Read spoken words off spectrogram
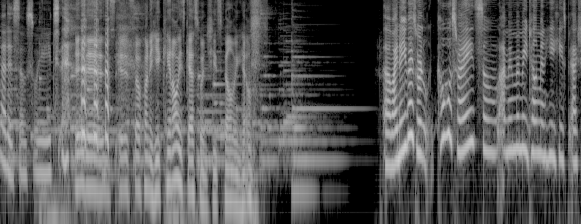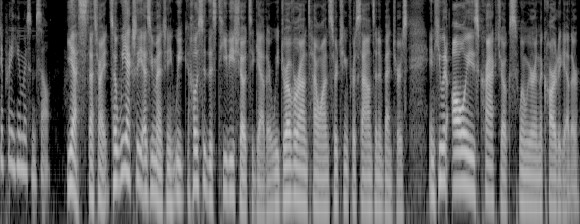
That is so sweet. it is. It is so funny. He can always guess when she's filming him. Um, I know you guys were co-hosts, right? So I remember you telling me he, he's actually pretty humorous himself. Yes, that's right. So we actually, as you mentioned, we hosted this TV show together. We drove around Taiwan searching for sounds and adventures, and he would always crack jokes when we were in the car together.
